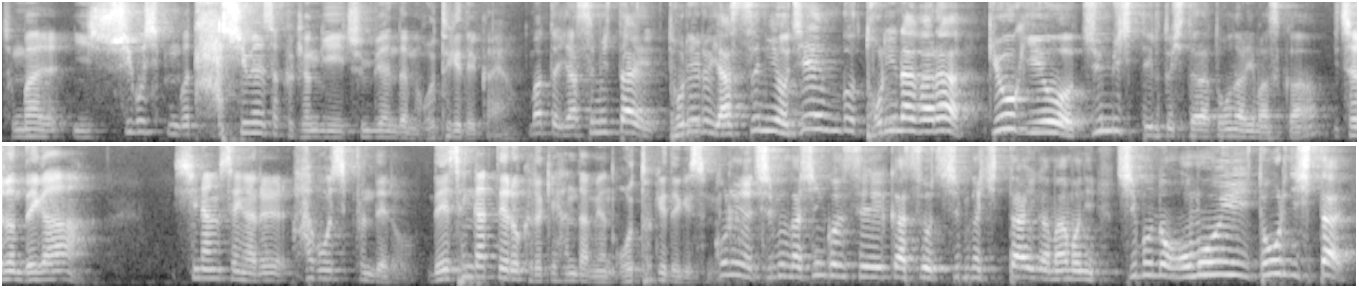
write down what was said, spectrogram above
정말 이 쉬고 싶은 거 다 쉬면서 그 경기 준비한다면 어떻게 될까요? また休みたい取れる休みを全部取りながら競技を準備しているとしたらどうなりますか 이처럼 내가 신앙생활을 하고 싶은 대로 내 생각대로 그렇게 한다면 어떻게 こ 되겠습니까? のように自分が信仰生活を自分がしたいがままに自分の思い通りにしたい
